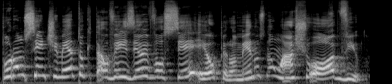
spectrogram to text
por um sentimento que talvez eu e você, eu pelo menos, não acho óbvio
